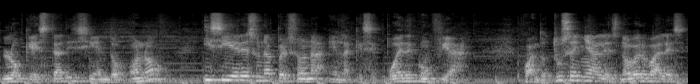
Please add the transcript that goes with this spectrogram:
lo que está diciendo o no y si eres una persona en la que se puede confiar. Cuando tus señales no verbales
